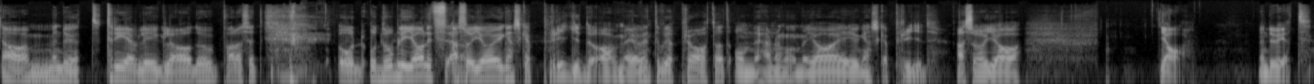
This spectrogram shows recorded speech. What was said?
ja men du vet, trevlig, glad och på alla sätt. Och, och då blir jag lite, alltså jag är ganska pryd av mig. Jag vet inte om vi har pratat om det här någon gång, men jag är ju ganska pryd. Alltså jag, ja, men du vet,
